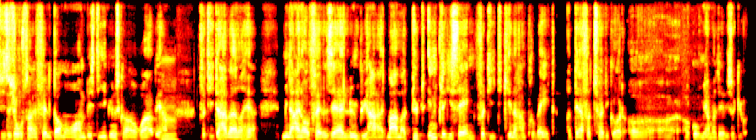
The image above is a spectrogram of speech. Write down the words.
situationstegn fælde dom over ham, hvis de ikke ønsker at røre ved ham, mm. Fordi der har været noget her. Min egen opfattelse er, at Lyngby har et meget, meget dybt indblik i sagen, fordi de kender ham privat, og derfor tør de godt at, at, at gå med ham, og det har de så gjort.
